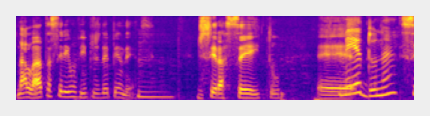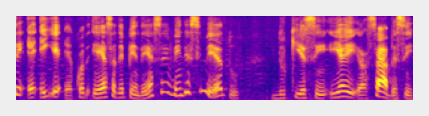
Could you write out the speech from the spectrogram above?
Na lata seria um vínculo de dependência. De ser aceito. é, Medo, né? se- é- é- essa dependência vem desse medo. Do que assim, e aí, sabe, assim,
